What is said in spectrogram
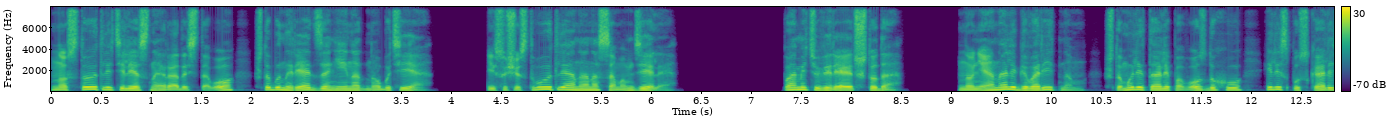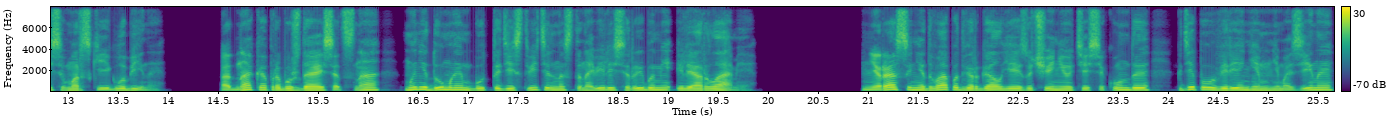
Но стоит ли телесная радость того, чтобы нырять за ней на дно бытия? И существует ли она на самом деле? Память уверяет, что да. Но не она ли говорит нам, что мы летали по воздуху или спускались в морские глубины? Однако, пробуждаясь от сна, мы не думаем, будто действительно становились рыбами или орлами. Не раз и не два подвергал я изучению те секунды, где, по уверениям Немазины,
